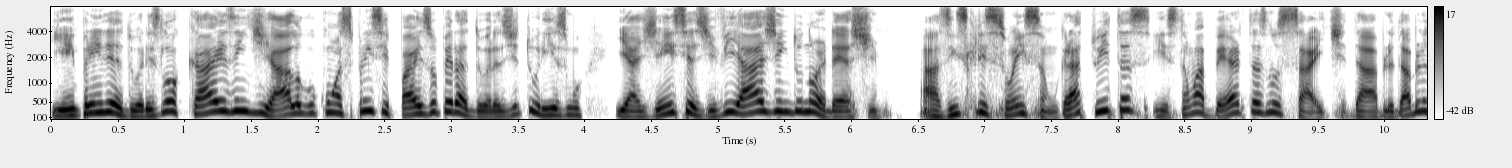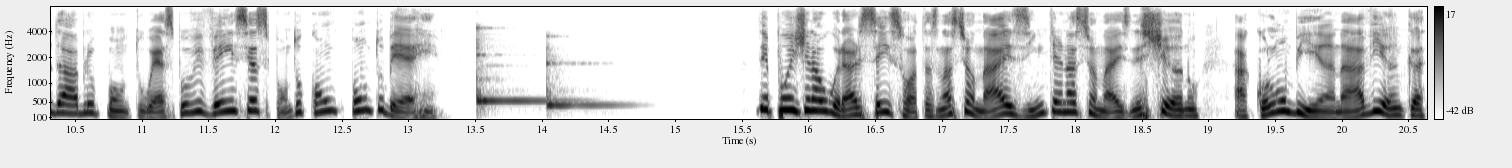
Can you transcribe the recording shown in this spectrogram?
e empreendedores locais em diálogo com as principais operadoras de turismo e agências de viagem do Nordeste. As inscrições são gratuitas e estão abertas no site www.expovivencias.com.br. Depois de inaugurar seis rotas nacionais e internacionais neste ano, a colombiana Avianca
